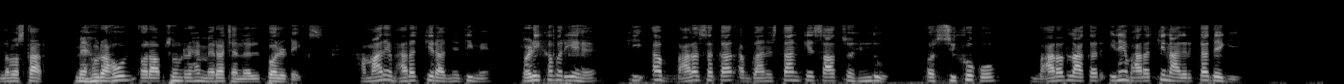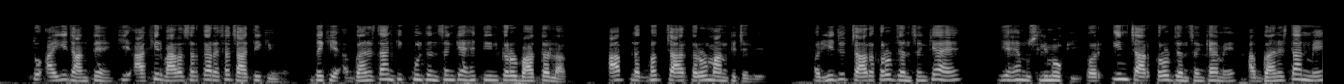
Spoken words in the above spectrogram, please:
नमस्कार, मैं हूँ राहुल और आप सुन रहे हैं मेरा चैनल पॉलिटिक्स। हमारे भारत की राजनीति में बड़ी खबर यह है कि अब भारत सरकार अफ़गानिस्तान के 700 हिंदू और सिखों को भारत लाकर इन्हें भारत की नागरिकता देगी। तो आइए जानते हैं कि आखिर भारत सरकार ऐसा चाहती क्यों है? देखिए, अफ़गानिस्तान की कुल जनसंख्या है तीन करोड़ बहत्तर लाख। आप लगभग चार करोड़ मान के चलिए। और ये जो चार करोड़ जनसंख्या है, ये है मुस्लिमों की। और इन चार करोड़ जनसंख्या में अफ़गानिस्तान में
